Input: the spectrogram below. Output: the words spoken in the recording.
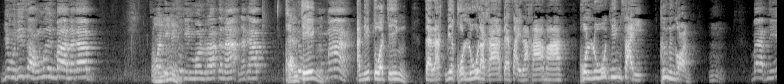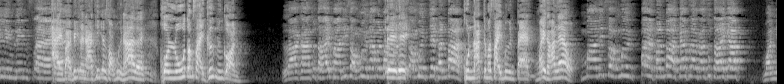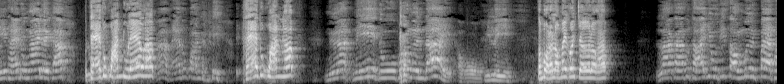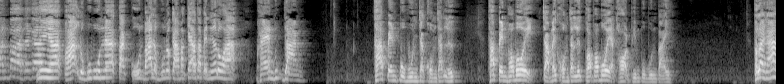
อยู่ที่20,000บาทนะครับ สวัสดีอืมพี่สุทินมนรัตนะนะครับของจริงและดูมาก อันนี้ตัวจริง แต่ละเนี่ยคนรู้ราคา แต่ใส่ราคามา คนรู้ยิ่งใส่ครึ่งหนึ่งก่อนอืมแบบนี้ริมริมแสงไอ้ใบพิจารณาที่ยังสองหมื่นห้าเลย คนรู้ต้องใส่ครึ่งหนึ่งก่อน ราคาสุดท้ายมาที่25,000บาทเด้เด้สองหมื่นเจ็ดพันบาท คุณนัดจะมาใส่หมื่นแปดไม่ทันแล้ว มาที่ 28,000 บาทครับราคาสุดท้ายครับ วันนี้แท้ดูง่ายเลยครับแท้ทุกวันอยู่แล้วครับ อ่าแท้ทุกวันครับพี่แท้ทุกวันครับ เนื้อนี้ดูพ่อเงินได้ โอ้โหพี่ลี ต้องบอกแล้วเราไม่ค่อยเจอหรอกครับ ราคาสุดท้ายอยู่ที่ 28,000 บาทนะครับนี่ฮะพระหลวงปู่บุญนะตระกูลพระหลวงปู่นกกลางบางแก้วถ้าเป็นเนื้อโลหะแพงทุกอย่าง ถ้าเป็นปู่บุญจะคมชัดลึก ถ้าเป็นพ่อโบยจะไม่คมชัดลึกเพราะพ่อโบยอะถอดพิมพ์ปู่บุญไป เท่าไหร่นะ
